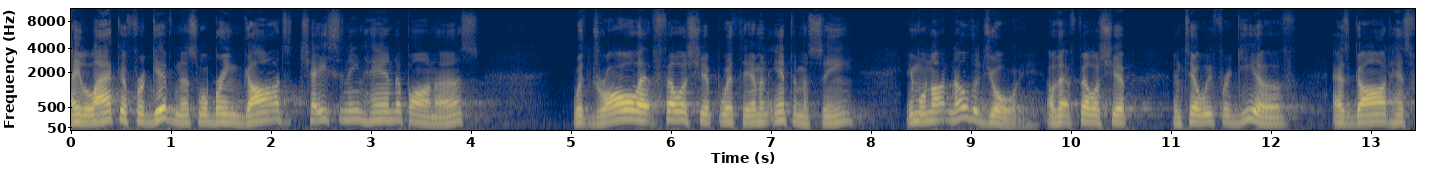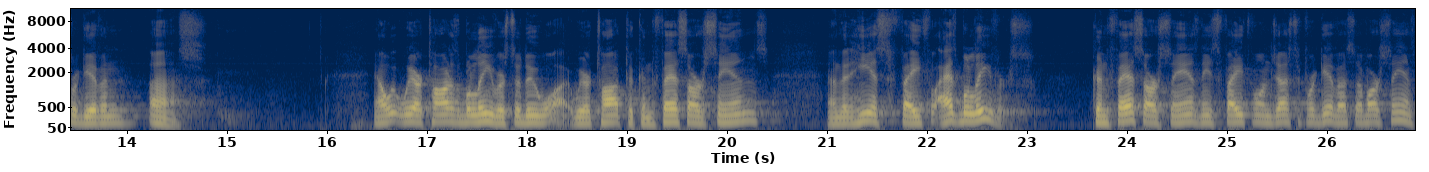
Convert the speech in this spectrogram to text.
A lack of forgiveness will bring God's chastening hand upon us, withdraw that fellowship with Him and intimacy, and will not know the joy of that fellowship until we forgive as God has forgiven us. Now, we are taught as believers to do what? We are taught to confess our sins and that He is faithful, as believers, confess our sins, and He's faithful and just to forgive us of our sins.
